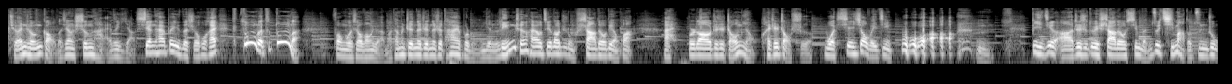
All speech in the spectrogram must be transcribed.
全程搞得像生孩子一样，掀开被子的时候还动了，他动了。放过消防员吧，他们真的真的是太不容易了，凌晨还要接到这种沙雕电话。哎，不知道这是找鸟还是找蛇，我先笑为敬。哇，嗯。毕竟啊，这是对沙雕新闻最起码的尊重。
